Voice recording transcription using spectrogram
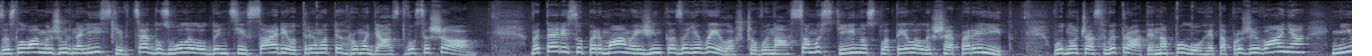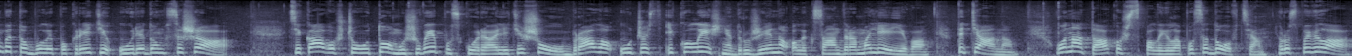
За словами журналістів, це дозволило доньці Сарі отримати громадянство США. В етері супермами жінка заявила, що вона самостійно сплатила лише переліт. Водночас витрати на пологи та проживання нібито були покриті урядом США. Цікаво, що у тому ж випуску реаліті-шоу брала участь і колишня дружина Олександра Малєєва Тетяна. Вона також спалила посадовця. Розповіла,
